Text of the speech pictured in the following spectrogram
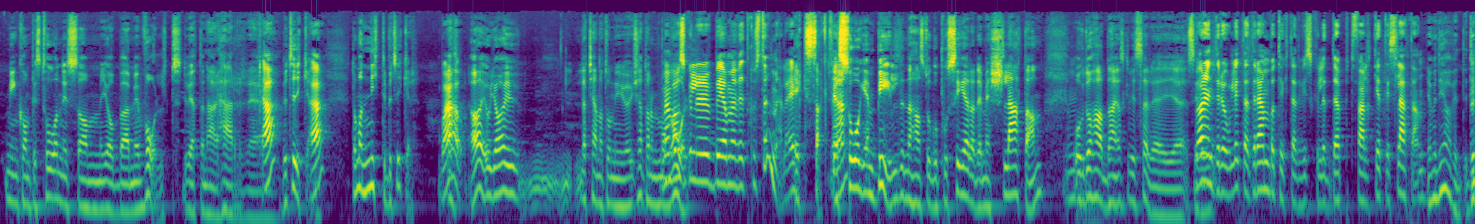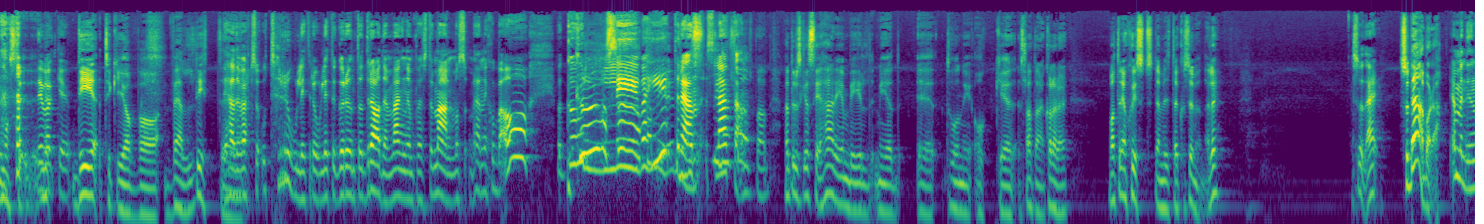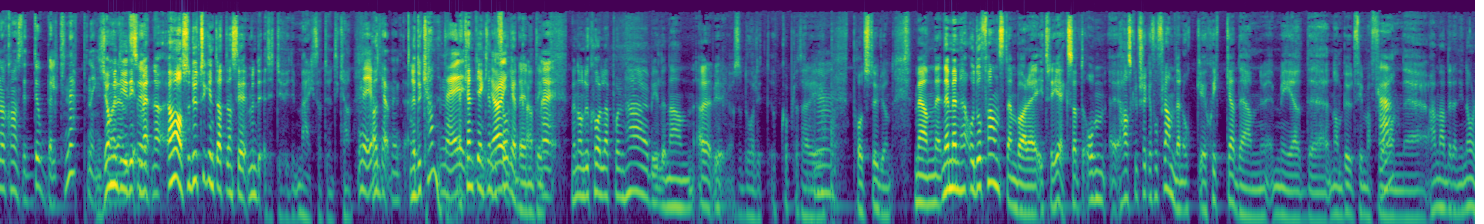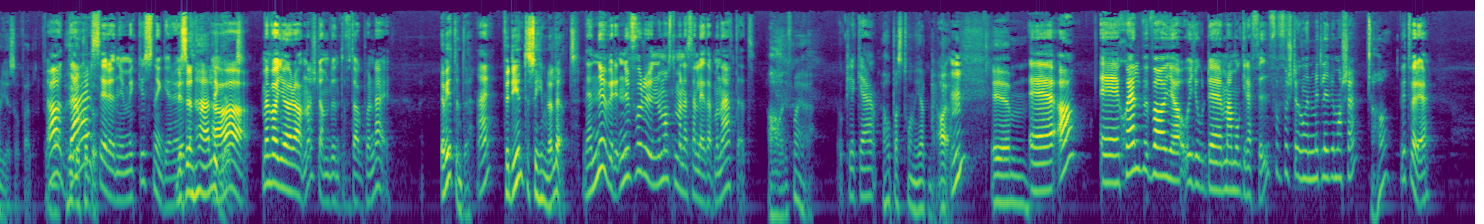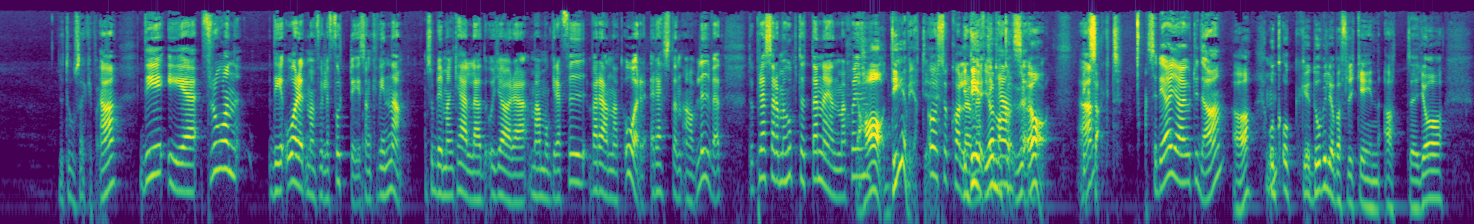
min kompis Tony som jobbar med Volt, du vet den här Ja. herrbutiken. Ja. De har 90 butiker. Wow. Ja, och jag har ju mm, lärt känna Tony, jag har ju känt honom i många Men vad år. skulle du be om en vit kostym eller? Exakt, för Ja. jag såg en bild när han stod och poserade med Zlatan. Och då hade han, jag ska visa dig. eh, Mm. Var det inte roligt att Rambo tyckte att vi skulle döpt Falket till Zlatan? Ja men det har vi inte. Det, måste, Det var kul. Det tycker jag var väldigt... Det hade varit så otroligt roligt att gå runt och dra den vagnen på Östermalm och så, människor bara åh, vad gullig, vad heter han? Zlatan? Vänta du ska se, här är en bild med eh, Tony och eh, Zlatan. Kolla där. Var inte den schysst, den vita kostymen? Eller? Sådär. Sådär bara? Ja men det är någon konstig dubbelknäppning Ja, men det är den. det. Men, ja, så du tycker inte att den ser... Men det, du, det märks att du inte kan. Nej, jag ja, kan inte. Nej, du kan inte. Nej, jag kan egentligen jag inte fråga dig koll. någonting. Nej. Men om du kollar på den här bilden när han... Äh, är så dåligt uppkopplat här i Mm. poddstudion. Men, nej, men, och då fanns den bara i 3X. Så att om eh, han skulle försöka få fram den och eh, skicka den med eh, någon budfirma från... Eh, han hade den i Norge i så fall. Ja, där ser den ju mycket snyggare ut. Visst ser den härlig ja. ut? Men vad gör du annars då om du inte får tag på den där? Jag vet inte. Nej. För det är inte så himla lätt. Nej, nu, är det, nu, får du, nu måste man nästan leta på nätet Ja, det får man göra. och klicka. Jag hoppas Tony hjälper mig. Ja, ja. Mm. Ehm, Eh, ja, eh, själv var jag och gjorde mammografi för första gången i mitt liv i morse. jaha, Vet du vad det är? lite osäker faktiskt. Ja, det är från det året man fyller 40 som kvinna så blir man kallad att göra mammografi varannat år resten av livet. Då pressar de ihop tuttarna i en maskin. Jaha, det vet jag. Och så kollar Är de det, efter man- cancer. Ja, Ja. exakt. Så det har jag gjort idag. Ja. Mm. Och, och då vill jag bara flika in att eh, jag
